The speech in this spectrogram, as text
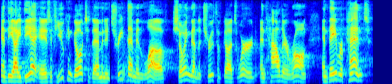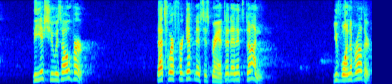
And the idea is if you can go to them and entreat them in love, showing them the truth of God's word and how they're wrong, and they repent, the issue is over. That's where forgiveness is granted and it's done. You've won a brother.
